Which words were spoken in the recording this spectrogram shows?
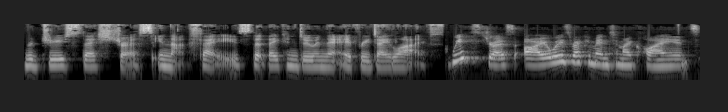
reduce their stress in that phase that they can do in their everyday life? With stress, I always recommend to my clients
